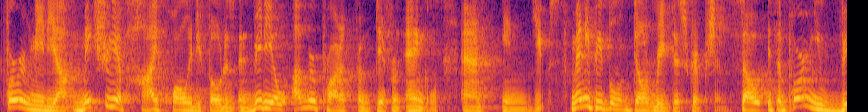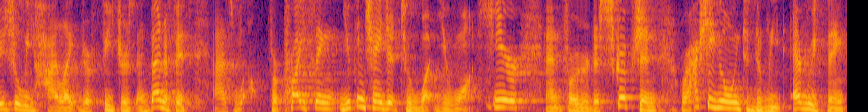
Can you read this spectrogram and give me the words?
For your media, make sure you have high quality photos and video of your product from different angles and in use. Many people don't read descriptions, so it's important you visually highlight your features and benefits as well. For pricing, you can change it to what you want here, and for your description, we're actually going to delete everything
